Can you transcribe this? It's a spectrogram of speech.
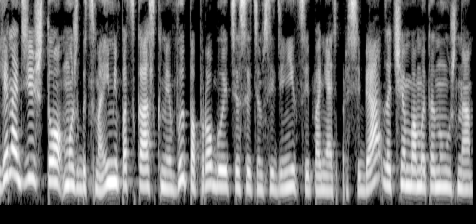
Я надеюсь, что, может быть, с моими подсказками вы попробуете с этим соединиться и понять про себя, зачем вам это нужно.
